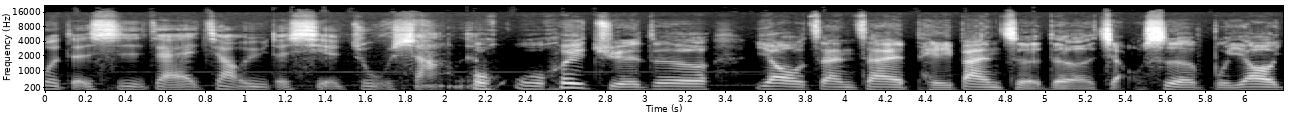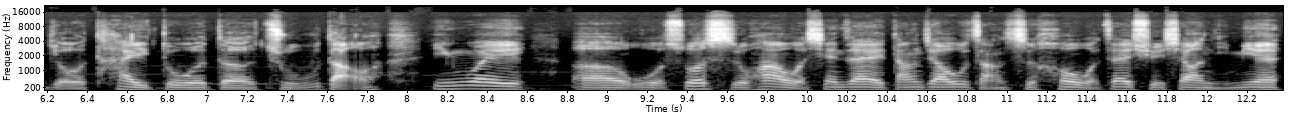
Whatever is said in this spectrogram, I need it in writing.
或者是在教育的协助上，我我会觉得要站在陪伴者的角色，不要有太多的主导，因为呃，我说实话，我现在当教务长之后，我在学校里面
